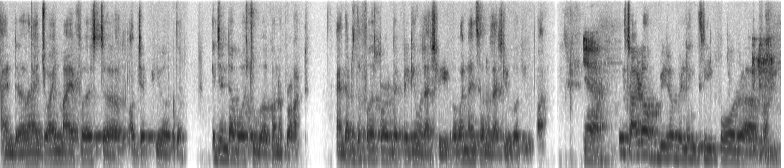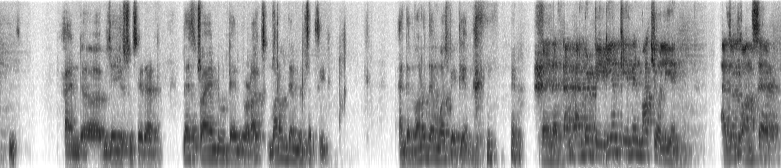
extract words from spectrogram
And uh, when I joined, my first uh, object, you know, the agenda was to work on a product. And that was the first product that Paytm was actually, One97 was actually working upon Yeah. we started off you know, building three, four uh. And uh, Vijay used to say that let's try and do 10 products. One of them will succeed. And that one of them was Paytm. Very nice. And, and but Paytm came in much earlier in as a concept.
